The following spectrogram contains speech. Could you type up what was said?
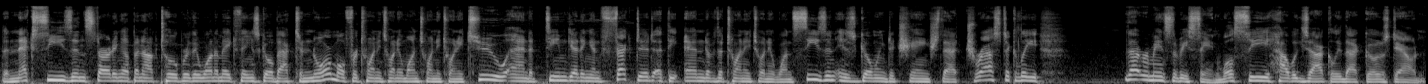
the next season starting up in October, they want to make things go back to normal for 2021 2022, and a team getting infected at the end of the 2021 season is going to change that drastically. That remains to be seen. We'll see how exactly that goes down.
